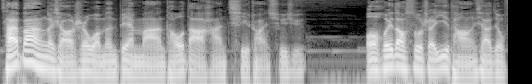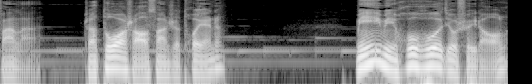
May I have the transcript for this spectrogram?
才半个小时，我们便满头大汗，气喘吁吁。我回到宿舍，一躺下就犯懒，这多少算是拖延症。迷迷糊糊就睡着了，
